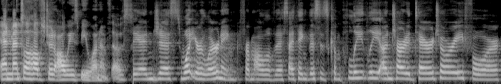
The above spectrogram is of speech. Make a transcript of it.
and mental health should always be one of those. And just what you're learning from all of this. I think this is completely uncharted territory for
